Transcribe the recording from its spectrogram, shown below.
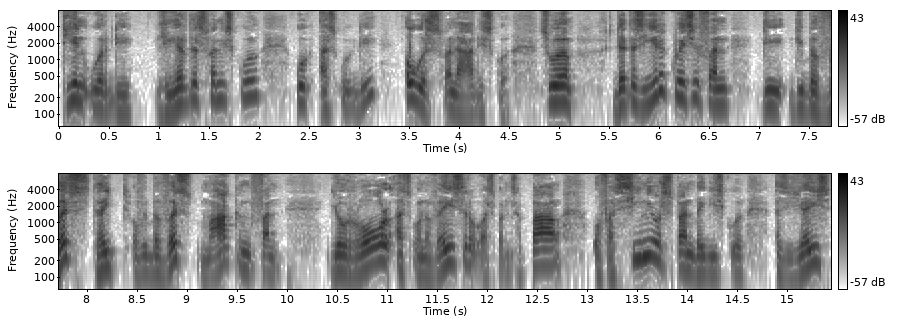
teenoor die leerders van die skool, ook as ook die ouers van daardie skool. So dit is hier 'n kwessie van die die bewustheid of die bewusmaking van jou rol as onderwyser of as prinsipaal of as senior span by die skool is juis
